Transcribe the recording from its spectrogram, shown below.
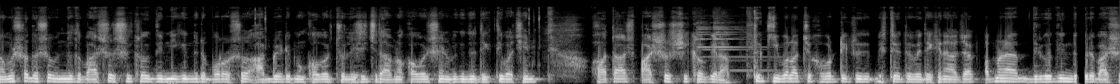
নমস্কার দর্শক বন্ধু, তো শিক্ষকদের নিয়ে কিন্তু একটা আপডেট এবং খবর চলে এসেছে তো খবর শুনবে কিন্তু দেখতে পাচ্ছেন হতাশ পার্শ্ব শিক্ষকেরা। তো কি বলা হচ্ছে খবরটি একটু বিস্তারিতভাবে দেখে নেওয়া যাক। আপনারা দীর্ঘদিন ধরে পার্শ্ব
